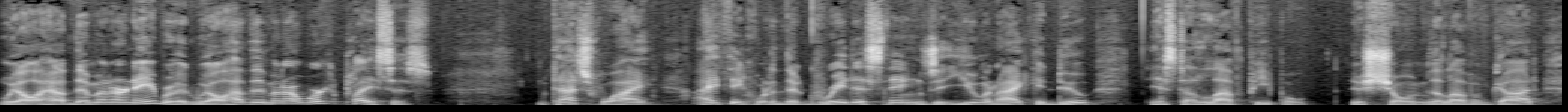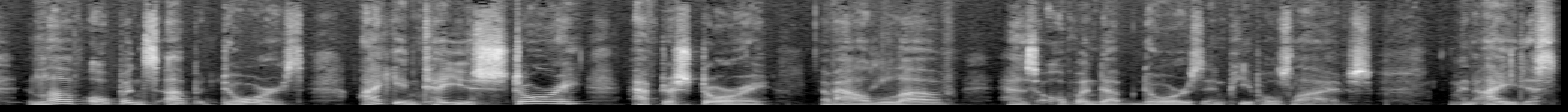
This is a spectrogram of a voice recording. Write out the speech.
We all have them in our neighborhood. We all have them in our workplaces. That's why I think one of the greatest things that you and I could do is to love people, to show them the love of God. Love opens up doors. I can tell you story after story of how love has opened up doors in people's lives. And I just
